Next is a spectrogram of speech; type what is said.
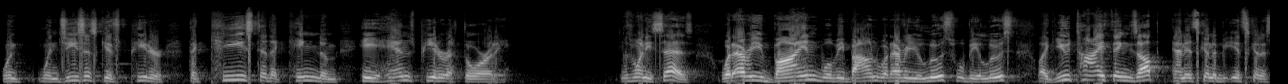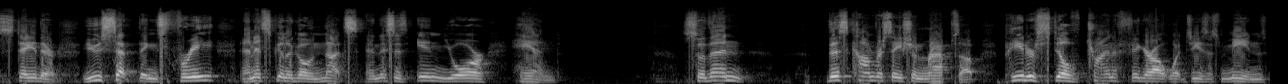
When, when Jesus gives Peter the keys to the kingdom, he hands Peter authority. This is when he says, Whatever you bind will be bound, whatever you loose will be loosed. Like you tie things up and it's gonna be it's gonna stay there. You set things free and it's gonna go nuts. And this is in your hand. So then this conversation wraps up. Peter's still trying to figure out what Jesus means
